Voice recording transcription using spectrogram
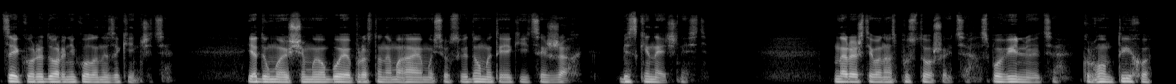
цей коридор ніколи не закінчиться. Я думаю, що ми обоє просто намагаємося усвідомити, який це жах, безкінечність. Нарешті вона спустошується, сповільнюється, кругом тихо,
